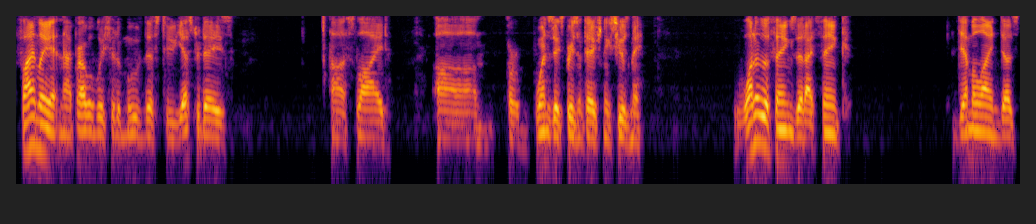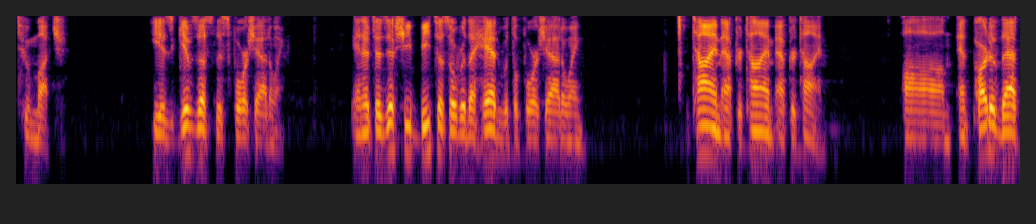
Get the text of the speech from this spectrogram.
Finally, and I probably should have moved this to yesterday's uh, slide um, Wednesday's presentation, excuse me. One of the things that I think Dimaline does too much is gives us this foreshadowing. And it's as if she beats us over the head with the foreshadowing time after time after time. Um, and part of that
